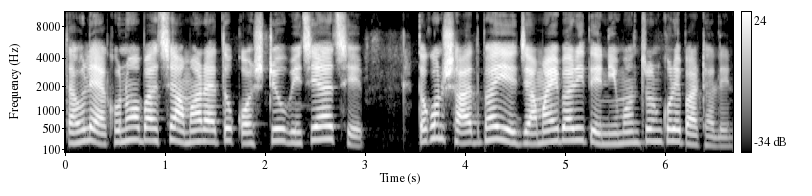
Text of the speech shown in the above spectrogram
তাহলে এখনও বাচ্চা আমার এত কষ্টেও বেঁচে আছে? তখন সাত ভাইয়ে জামাই বাড়িতে নিমন্ত্রণ করে পাঠালেন।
